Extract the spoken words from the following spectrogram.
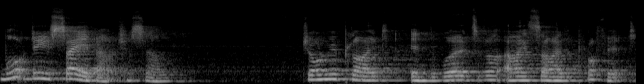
What do you say about yourself? John replied in the words of Isaiah the prophet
